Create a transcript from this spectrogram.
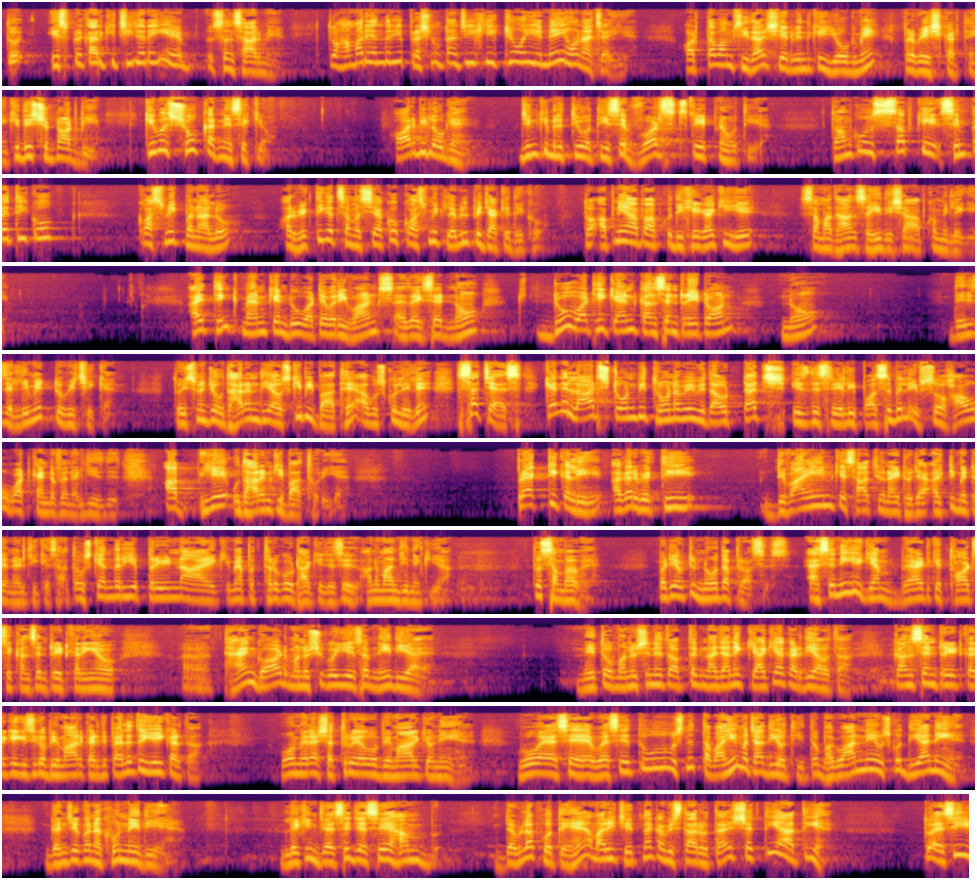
तो इस प्रकार की चीज़ें नहीं है संसार में। तो हमारे अंदर ये प्रश्न उठना चाहिए कि क्यों ये नहीं होना चाहिए? और तब हम सीधा शेरविंद के योग में प्रवेश करते हैं कि दिस शुड नॉट बी केवल शोक करने से क्यों? और भी लोग हैं जिनकी मृत्यु होती है इससे वर्स्ट स्टेट में होती है। तो हमको उन सब के सिंपैथी को कॉस्मिक बना लो और व्यक्तिगत समस्या को कॉस्मिक लेवल पे जाके देखो। तो अपने आप आपको दिखेगा कि ये समाधान सही दिशा आपको मिलेगी। I think man can do whatever he wants as I said no do what he can concentrate on no there is a limit to which he can तो इसमें जो उदाहरण दिया उसकी भी बात है, अब उसको ले लें। Such as can a large stone be thrown away without touch is this really possible if so how what kind of energy is this अब ये उदाहरण की बात हो रही है। प्रैक्टिकली अगर व्यक्ति डिवाइन के साथ यूनाइट हो जाए अल्टीमेट एनर्जी के साथ तो उसके अंदर ये प्रेरणा आए कि मैं पत्थर को उठा के, जैसे हनुमान जी ने किया तो संभव है। But you have to know the process ऐसे नहीं है कि हम बैठ के थॉट से कंसंट्रेट करेंगे और थैंक गॉड मनुष्य को ये सब नहीं दिया है। नहीं तो मनुष्य ने तो अब तक ना जाने क्या क्या कर दिया होता। कंसेंट्रेट करके किसी को बीमार कर दिया। पहले तो यही करता। वो मेरा शत्रु है, वो बीमार क्यों नहीं है? वो ऐसे है, वैसे तो उसने तबाही मचा दी होती। तो भगवान ने उसको दिया नहीं है। गंजे को नखून नहीं दिए हैं। लेकिन जैसे जैसे हम डेवलप होते हैं, हमारी चेतना का विस्तार होता है, शक्तियाँ आती हैं। तो ऐसी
